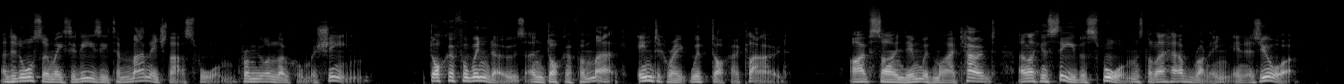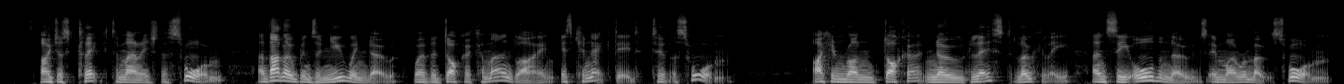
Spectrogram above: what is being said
and it also makes it easy to manage that swarm from your local machine. Docker for Windows and Docker for Mac integrate with Docker Cloud. I've signed in with my account and I can see the swarms that I have running in Azure. I just click to manage the swarm and that opens a new window where the Docker command line is connected to the swarm. I can run docker node list locally and see all the nodes in my remote swarm.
